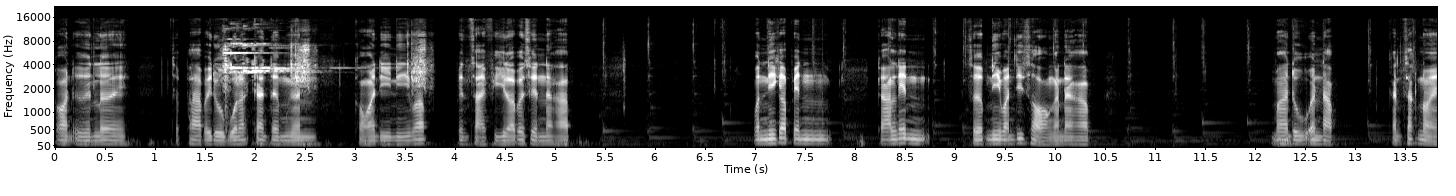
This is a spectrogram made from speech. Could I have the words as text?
ก่อนอื่นเลยจะพาไปดูโบนัสการเติมเงินของไอดีนี้ว่าเป็นสายฟรี100%นะครับ วันนี้ก็เป็นการเล่นเซิร์ฟนี้วันที่ 2 กันนะครับ มาดูอันดับกันสักหน่อย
